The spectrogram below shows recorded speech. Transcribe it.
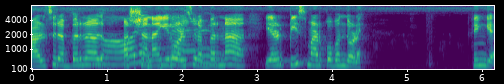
ಅಳಸು ರಬ್ಬರ್ನ ಅಷ್ಟು ಚೆನ್ನಾಗಿರೋ ಅಳಸು ರಬ್ಬರ್ನ ಎರಡು ಪೀಸ್ ಮಾಡ್ಕೊ ಬಂದೋಳೆ. ಹಿಂಗೆ.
